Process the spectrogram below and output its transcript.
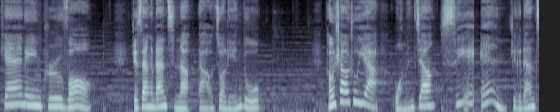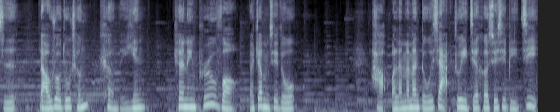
can improve all 这三个单词呢要做连读。同时要注意啊，我们将 c a n 这个单词要弱读成肯的音，can improve all 要这么去读。好，我来慢慢读一下，注意结合学习笔记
